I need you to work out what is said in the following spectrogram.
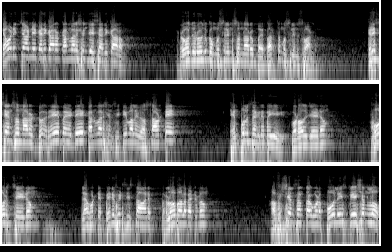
ఎవడిచ్చాడు నీకు అధికారం? కన్వర్షన్ చేసే అధికారం. రోజు రోజుకు ముస్లిమ్స్ ఉన్నారు బై బర్త్ ముస్లిమ్స్ వాళ్ళు. క్రిస్టియన్స్ ఉన్నారు డే బై డే కన్వర్షన్స్ ఇటీవల ఇవి వస్తూ ఉంటే టెంపుల్స్ దగ్గర పోయి గొడవలు చేయడం ఫోర్స్ చేయడం లేకుంటే బెనిఫిట్స్ ఇస్తామని ప్రలోభాలు పెట్టడం అఫీషియల్స్ అంతా కూడా పోలీస్ స్టేషన్లో.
